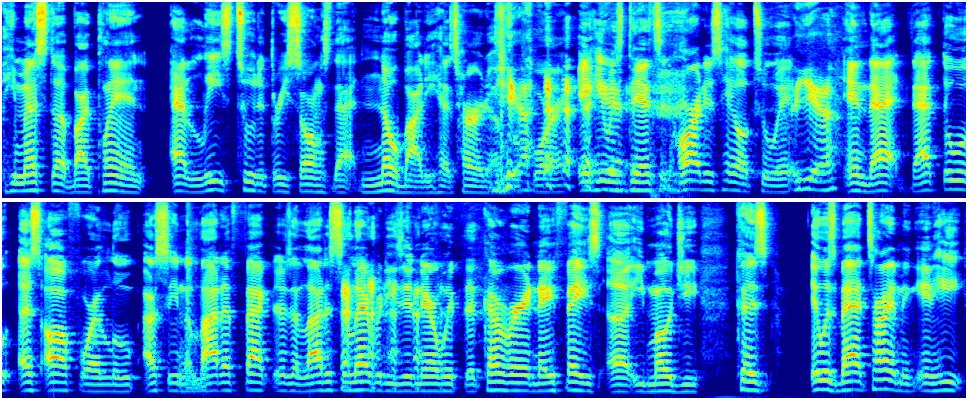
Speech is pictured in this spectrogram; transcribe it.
he messed up by playing at least two to three songs that nobody has heard of Yeah. before, and he was dancing hard as hell to it. yeah And that that threw us off for a loop. I've seen a lot of factors, a lot of celebrities in there with the cover in their face uh, emoji, cause it was bad timing, and he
